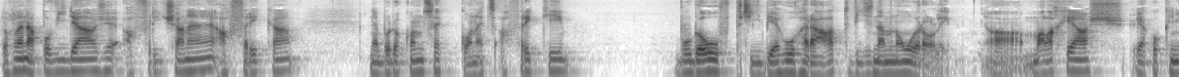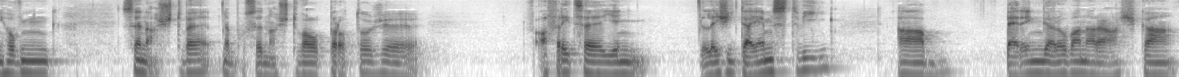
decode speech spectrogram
tohle napovídá, že Afričané, Afrika, nebo dokonce konec Afriky, budou v příběhu hrát významnou roli. A Malachiáš jako knihovník se naštve, nebo se naštval, protože v Africe je, leží tajemství a Berengarova narážka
